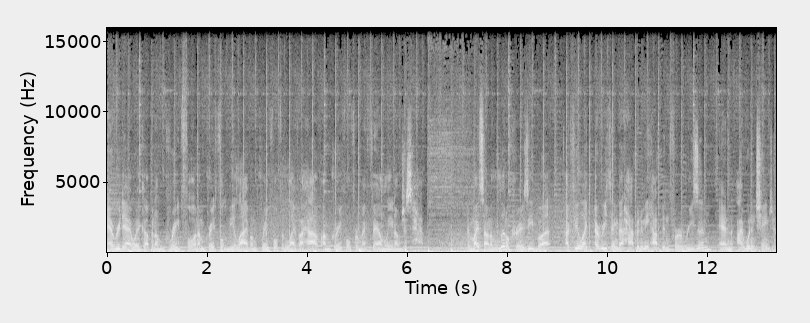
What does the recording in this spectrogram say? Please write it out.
Every day I wake up and I'm grateful, and I'm grateful to be alive. I'm grateful for the life I have. I'm grateful for my family, and I'm just happy. It might sound a little crazy, but I feel like everything that happened to me happened for a reason, and I wouldn't change it.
